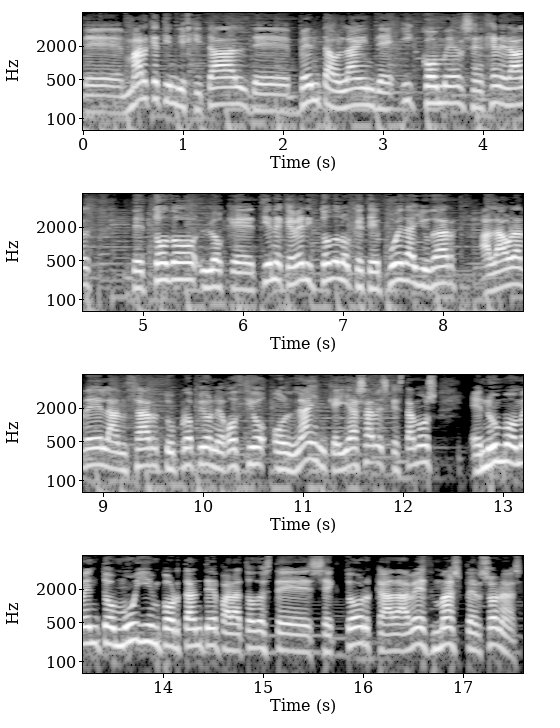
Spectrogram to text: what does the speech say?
de marketing digital, de venta online, de e-commerce en general de todo lo que tiene que ver y todo lo que te puede ayudar a la hora de lanzar tu propio negocio online, que ya sabes que estamos en un momento muy importante para todo este sector. Cada vez más personas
